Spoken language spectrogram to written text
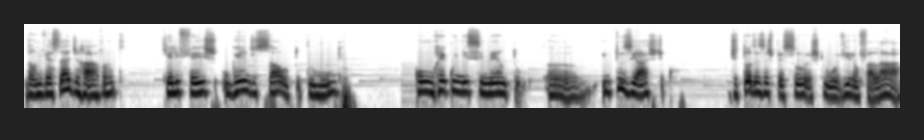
da Universidade de Harvard, que ele fez o grande salto para o mundo com um reconhecimento uh, entusiástico de todas as pessoas que o ouviram falar,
